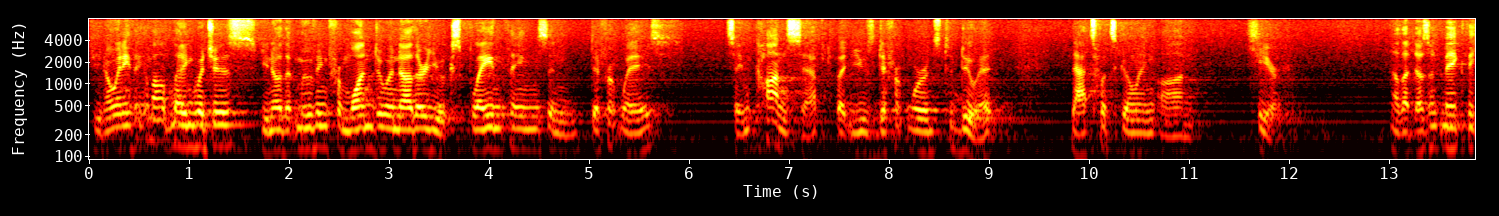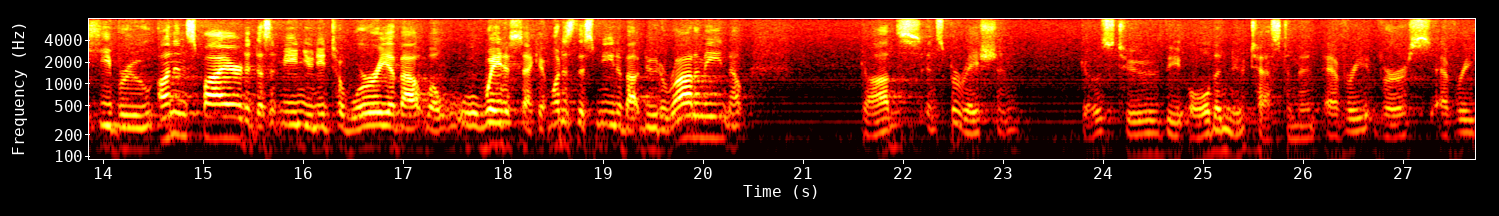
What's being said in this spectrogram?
If you know anything about languages, you know that moving from one to another, you explain things in different ways. Same concept, but use different words to do it. That's what's going on here. Now, that doesn't make the Hebrew uninspired. It doesn't mean you need to worry about, well, well wait a second, what does this mean about Deuteronomy? No. God's inspiration goes to the Old and New Testament, every verse, every.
